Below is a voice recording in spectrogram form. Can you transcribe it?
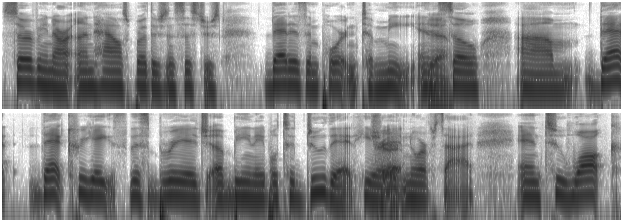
serving our unhoused brothers and sisters. That is important to me, and Yeah. so um, that that creates this bridge of being able to do that here Sure. at Northside, and to walk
